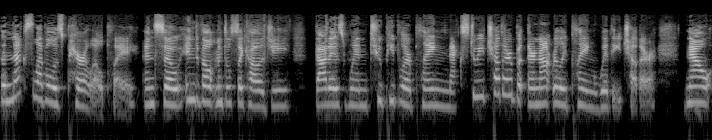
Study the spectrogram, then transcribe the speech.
the next level is parallel play. And so in developmental psychology, that is when two people are playing next to each other, but they're not really playing with each other. Now,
